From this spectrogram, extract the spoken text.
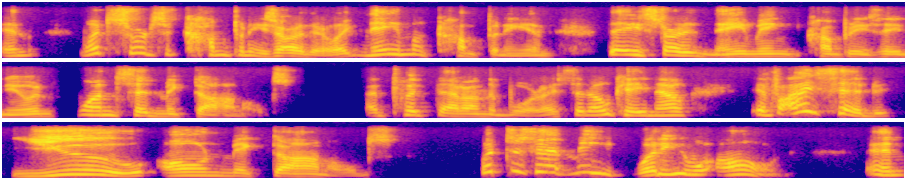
And what sorts of companies are there? Like, name a company. And they started naming companies they knew. And one said McDonald's. I put that on the board. I said, okay, now, if I said you own McDonald's, what does that mean? What do you own? And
